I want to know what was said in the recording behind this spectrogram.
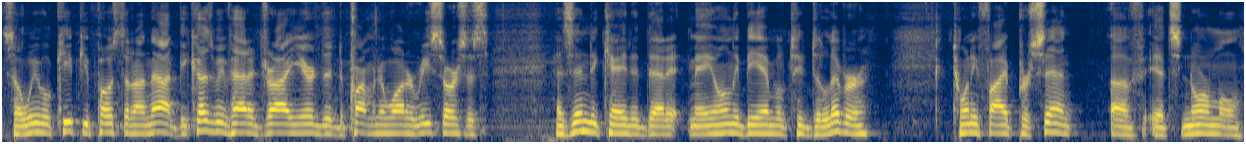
So we will keep you posted on that. Because we've had a dry year, the Department of Water Resources has indicated that it may only be able to deliver 25 percent of its normal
